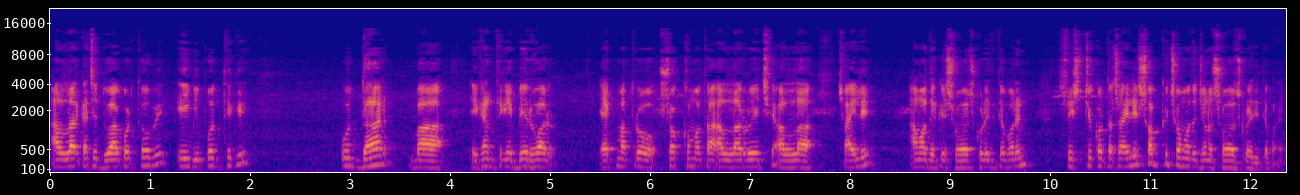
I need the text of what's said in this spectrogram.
আল্লাহর কাছে দোয়া করতে হবে, এই বিপদ থেকে উদ্ধার বা এখান থেকে বের হওয়ার একমাত্র সক্ষমতা আল্লাহ রয়েছে। আল্লাহ চাইলে আমাদেরকে সহজ করে দিতে পারেন, সৃষ্টিকর্তা চাইলে সব কিছু আমাদের জন্য সহজ করে দিতে পারেন।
